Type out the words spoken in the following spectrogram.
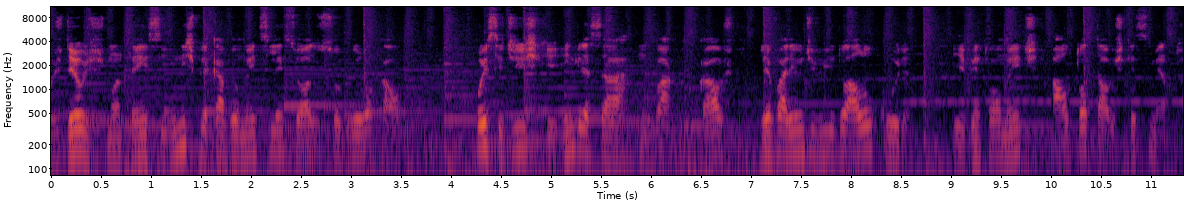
Os deuses mantêm-se inexplicavelmente silenciosos sobre o local, pois se diz que ingressar no vácuo do caos levaria o indivíduo à loucura e, eventualmente, ao total esquecimento.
